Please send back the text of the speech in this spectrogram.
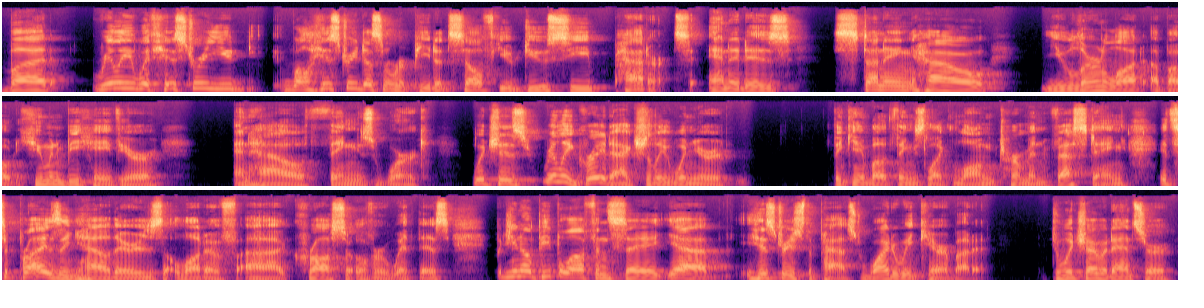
But really, with history, you while history doesn't repeat itself, you do see patterns, and it is stunning how you learn a lot about human behavior and how things work, which is really great actually when you're thinking about things like long term investing. It's surprising how there's a lot of uh, crossover with this. But you know, people often say, yeah, history is the past. Why do we care about it? To which I would answer,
